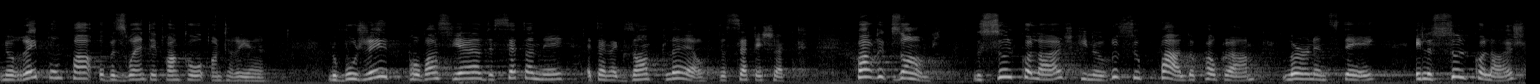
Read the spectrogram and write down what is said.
ne répond pas aux besoins des Franco-Ontariens. Le budget provincial de cette année est un exemple clair de cet échec. Par exemple, le seul collège qui ne reçoit pas le programme Learn and Stay est le seul collège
